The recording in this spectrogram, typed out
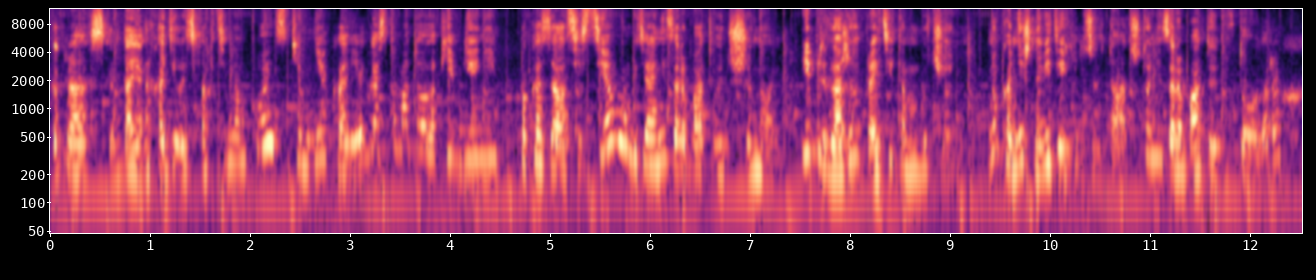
как раз когда я находилась в активном поиске, мне коллега-стоматолог Евгений показал систему, где они зарабатывают с женой, и предложил пройти там обучение. Ну, конечно, видя их результат, что они зарабатывают в долларах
